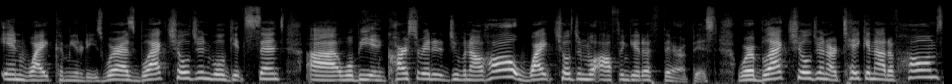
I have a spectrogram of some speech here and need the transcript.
in white communities. Whereas black children will get sent uh, will be incarcerated at juvenile hall. White children will often get a therapist. Where black children are taken out of homes,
